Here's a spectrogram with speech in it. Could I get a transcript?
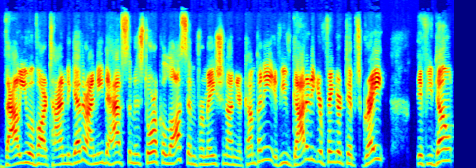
value of our time together, I need to have some historical loss information on your company. If you've got it at your fingertips, great. If you don't,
